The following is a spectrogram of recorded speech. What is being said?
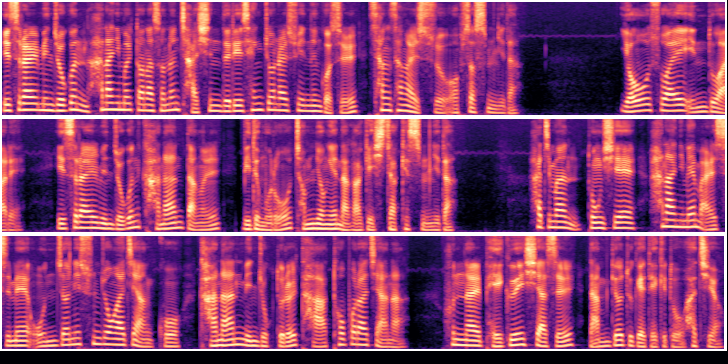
이스라엘 민족은 하나님을 떠나서는 자신들이 생존할 수 있는 것을 상상할 수 없었습니다. 여호수아의 인도 아래 이스라엘 민족은 가나안 땅을 믿음으로 점령해 나가기 시작했습니다. 하지만 동시에 하나님의 말씀에 온전히 순종하지 않고 가나안 민족들을 다 토벌하지 않아 훗날 배교의 씨앗을 남겨두게 되기도 하지요.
